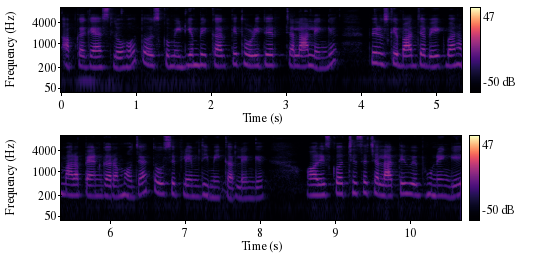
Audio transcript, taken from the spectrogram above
आपका गैस लो हो तो इसको मीडियम भी करके थोड़ी देर चला लेंगे। फिर उसके बाद जब एक बार हमारा पैन गर्म हो जाए तो उसे फ्लेम धीमी कर लेंगे। और इसको अच्छे से चलाते हुए भूनेंगे।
